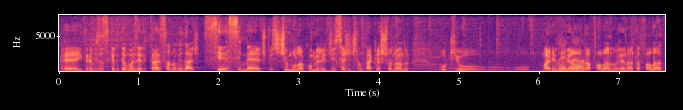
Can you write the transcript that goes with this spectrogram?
é, entrevistas que ele deu, mas ele traz essa novidade. Se esse médico estimula, como ele disse, a gente não está questionando o que o, o- o marido O dela está falando, o Renan está falando,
